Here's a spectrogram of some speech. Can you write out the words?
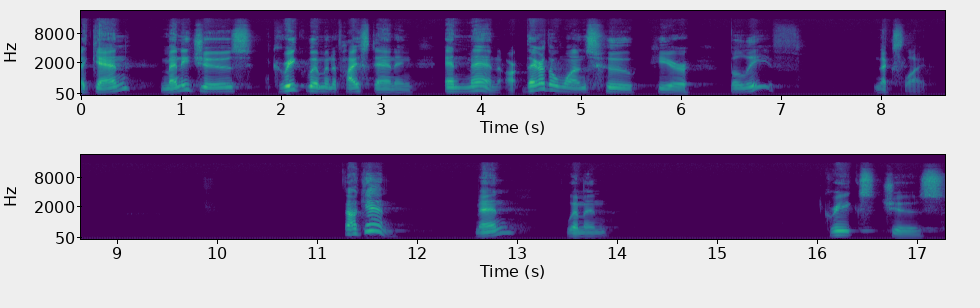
Again, many Jews, Greek women of high standing, and men are they're the ones who here believe. Next slide. Now, again, men, women, Greeks, Jews,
